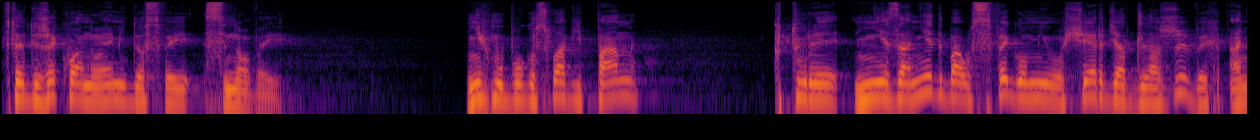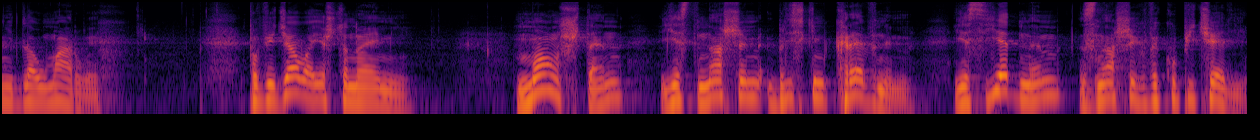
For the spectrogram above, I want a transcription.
Wtedy rzekła Noemi do swej synowej, niech mu błogosławi Pan, który nie zaniedbał swego miłosierdzia dla żywych ani dla umarłych. Powiedziała jeszcze Noemi, mąż ten jest naszym bliskim krewnym, jest jednym z naszych wykupicieli.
